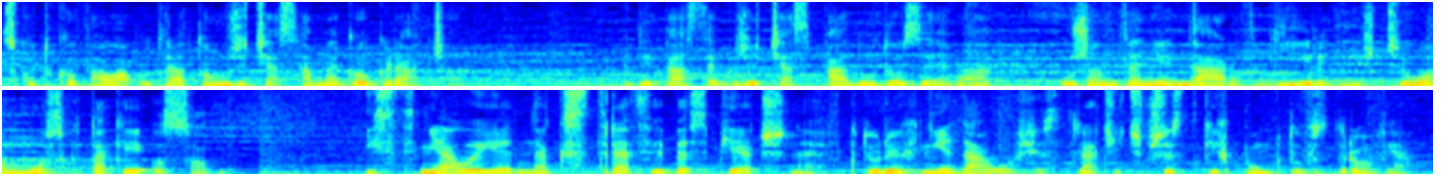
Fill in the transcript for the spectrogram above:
skutkowała utratą życia samego gracza. Gdy pasek życia spadł do zera, urządzenie Narv Gear niszczyło mózg takiej osoby. Istniały jednak strefy bezpieczne, w których nie dało się stracić wszystkich punktów zdrowia.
